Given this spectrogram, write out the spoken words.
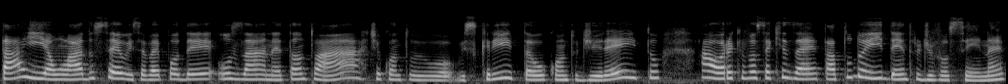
tá aí, é um lado seu, e você vai poder usar, né, tanto a arte quanto escrita ou quanto direito, a hora que você quiser, tá tudo aí dentro de você, né?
